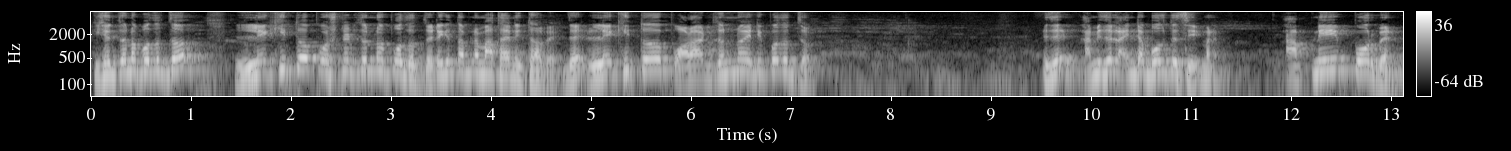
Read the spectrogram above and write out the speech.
কিসের জন্য প্রযোজ্য? লিখিত প্রশ্নের জন্য প্রযোজ্য। এটা কিন্তু আপনার মাথায় নিতে হবে যে লিখিত পড়ার জন্য এটি প্রযোজ্য। এই যে আমি যে লাইনটা বলতেছি মানে আপনি পড়বেন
